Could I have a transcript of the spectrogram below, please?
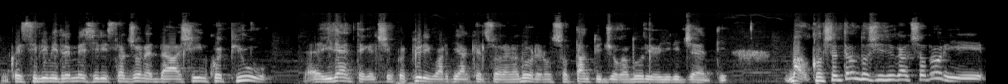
in questi primi tre mesi di stagione è da 5 più è evidente che il 5 più riguardi anche il suo allenatore, non soltanto i giocatori o i dirigenti. Ma concentrandoci sui calciatori,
